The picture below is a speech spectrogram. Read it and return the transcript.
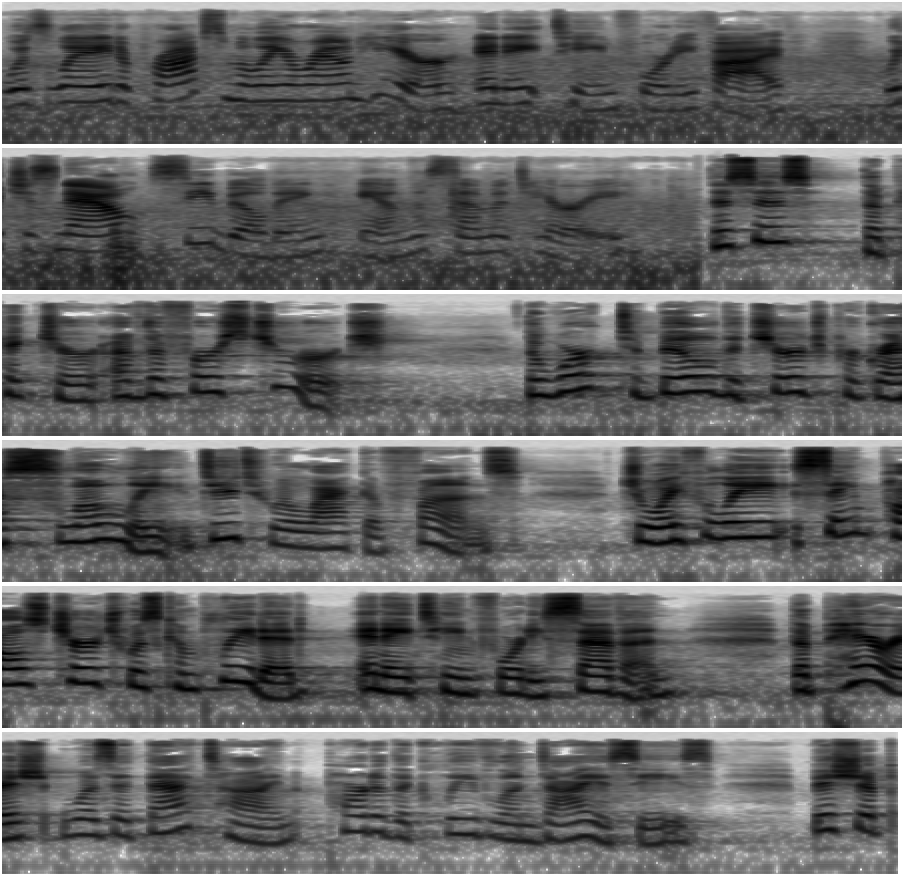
was laid approximately around here in 1845, which is now C Building and the cemetery. This is the picture of the first church. The work to build the church progressed slowly due to a lack of funds. Joyfully, St. Paul's Church was completed in 1847. The parish was at that time part of the Cleveland Diocese. Bishop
